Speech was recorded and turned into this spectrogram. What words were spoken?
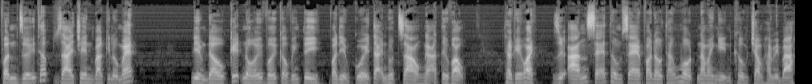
Phần dưới thấp dài trên 3 km. Điểm đầu kết nối với cầu Vĩnh Tuy và điểm cuối tại nút giao ngã tư vọng. Theo kế hoạch, dự án sẽ thông xe vào đầu tháng 1 năm 2023.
